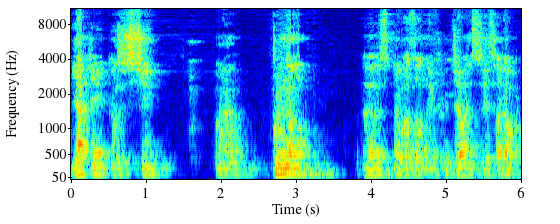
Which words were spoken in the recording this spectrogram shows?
jakie korzyści e, płyną e, z prowadzonych działań CSR-owych.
